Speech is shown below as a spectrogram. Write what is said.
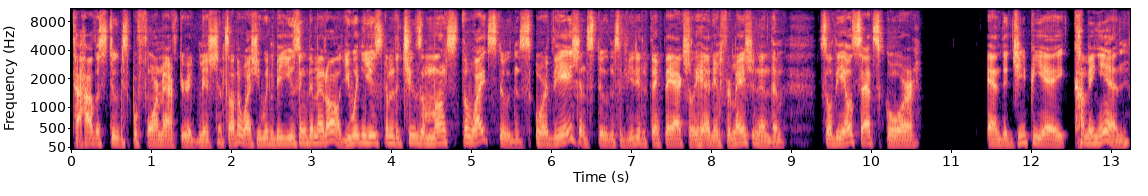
to how the students perform after admissions. Otherwise, you wouldn't be using them at all. You wouldn't use them to choose amongst the white students or the Asian students if you didn't think they actually had information in them. So the LSAT score and the GPA coming in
